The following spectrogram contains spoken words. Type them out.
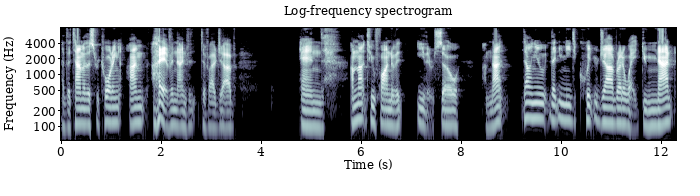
At the time of this recording, I'm I have a 9 to 5 job and I'm not too fond of it either. So, I'm not telling you that you need to quit your job right away. Do not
